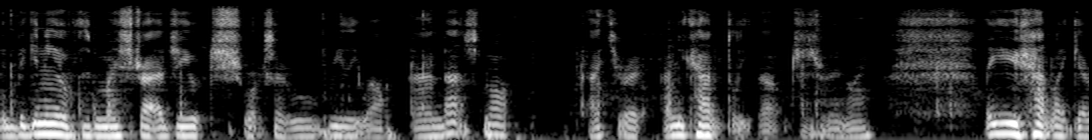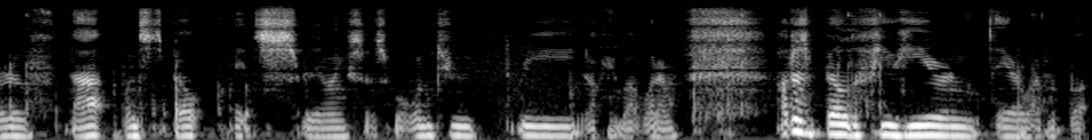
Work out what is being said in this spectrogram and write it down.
In the beginning of my strategy which works out really well. And that's not accurate. And you can't delete that which is really annoying like, you can't like get rid of that once it's built. It's really annoying. So it's what one, two, three. Okay, well, whatever. I'll just build a few here and there, whatever. But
